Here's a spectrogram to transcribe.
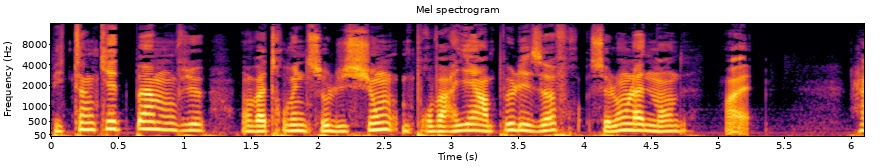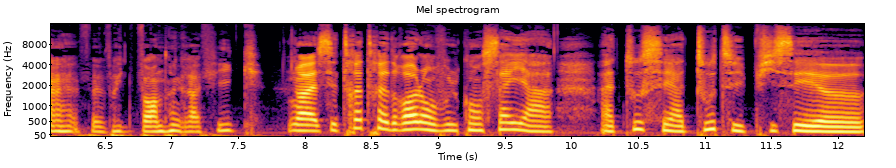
Mais t'inquiète pas, mon vieux. On va trouver une solution pour varier un peu les offres selon la demande. Ouais. Fabrique pornographique. Ouais, c'est très très drôle. On vous le conseille à, à tous et à toutes. Et puis c'est euh,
